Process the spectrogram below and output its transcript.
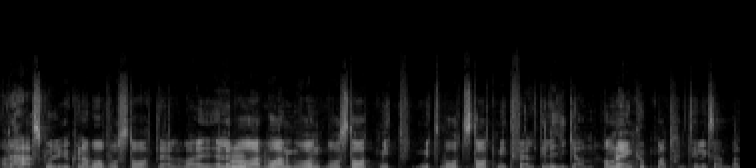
ja, det här skulle ju kunna vara vår startelva, eller Mm. våra, våra, vår, vår startmitt, mitt, vårt startmittfält i ligan, om det är en cupmatch till exempel.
